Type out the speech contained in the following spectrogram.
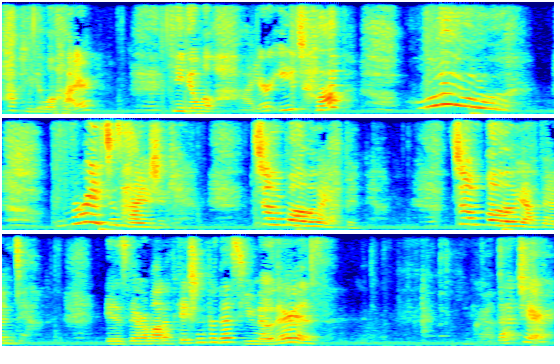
hop. Can you get a little higher? Can you get a little higher each hop? Woo! Reach as high as you can. Jump all the way up and down. Jump all the way up and down. Is there a modification for this? You know there is. You grab that chair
